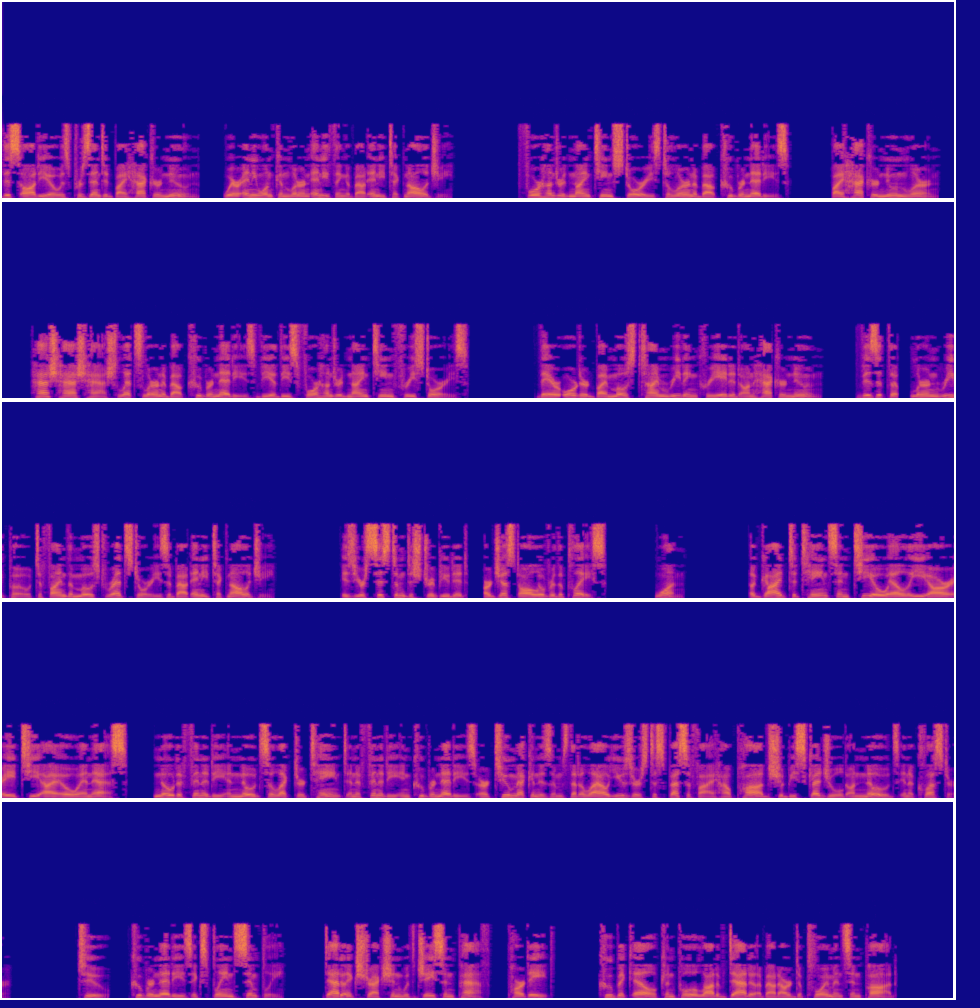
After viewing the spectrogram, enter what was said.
This audio is presented by Hacker Noon, where anyone can learn anything about any technology. 419 stories to learn about Kubernetes by Hacker Noon Learn. Hash hash hash let's learn about Kubernetes via these 419 free stories. They are ordered by most time reading created on Hacker Noon. Visit the Learn repo to find the most read stories about any technology. Is your system distributed, or just all over the place? 1. A guide to taints and TOLERATIONS. Node affinity and node selector taint and affinity in Kubernetes are two mechanisms that allow users to specify how pods should be scheduled on nodes in a cluster. 2. Kubernetes explained simply. Data extraction with JSON path, Part 8. kubectl can pull a lot of data about our deployments and pod.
